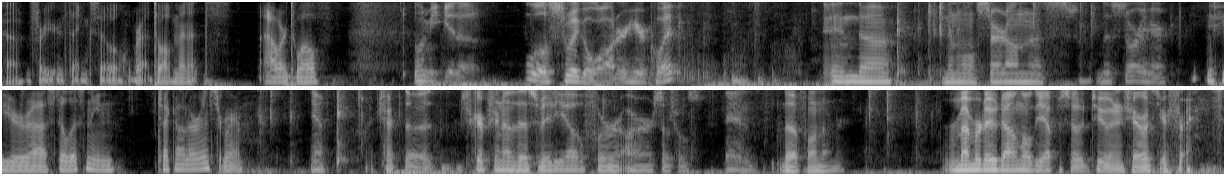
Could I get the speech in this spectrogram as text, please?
Okay. for your thing. So we're at twelve minutes, hour twelve. let me get a little swig of water here quick. And uh then we'll start on this this story here. If you're uh, still listening, check out our Instagram. Yeah, check the description of this video for our socials and the phone number. Remember to download the episode too and share with your friends.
